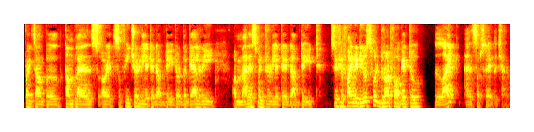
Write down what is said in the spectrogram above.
for example, compliance or it's a feature related update or the gallery or management related update. So if you find it useful, do not forget to like and subscribe the channel.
